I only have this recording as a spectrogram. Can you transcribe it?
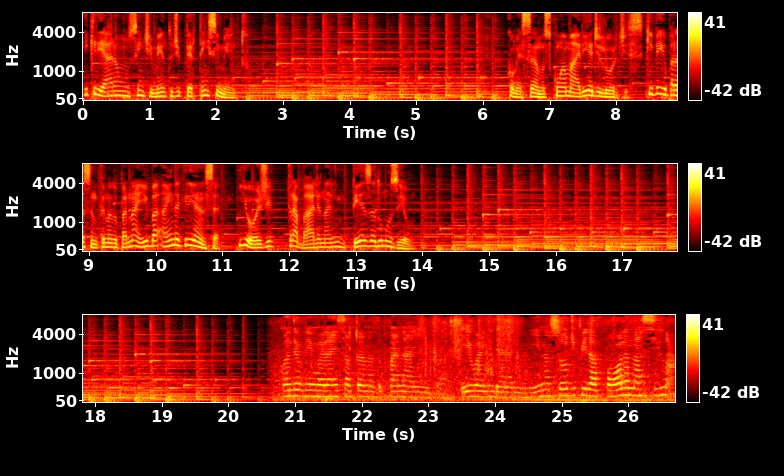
e criaram um sentimento de pertencimento. Começamos com a Maria de Lourdes, que veio para Santana do Parnaíba ainda criança e hoje trabalha na limpeza do museu. Quando eu vim morar em Santana do Parnaíba, eu ainda era menina, sou de Pirapora, nasci lá.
